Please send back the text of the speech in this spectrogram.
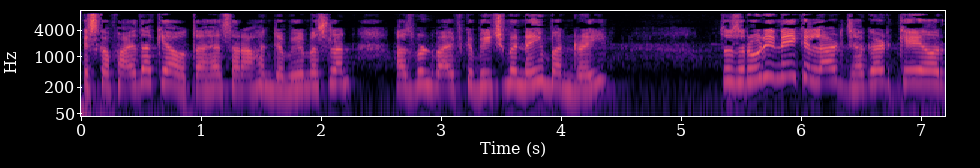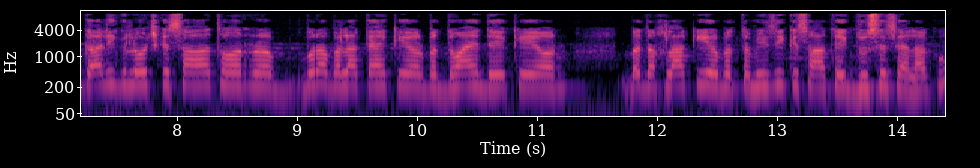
اس کا فائدہ کیا ہوتا ہے؟ سراہن جمیل، مثلاً ہسبینڈ وائف کے بیچ میں نہیں بن رہی، تو ضروری نہیں کہ لڑ جھگڑ کے اور گالی گلوچ کے ساتھ اور برا بلا کہہ کے اور بد دعائیں دے کے اور بد اخلاقی اور بدتمیزی کے ساتھ ایک دوسرے سے الگ ہو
